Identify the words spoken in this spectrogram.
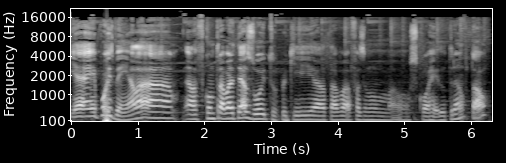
E aí, pois bem, ela, ela ficou no trabalho até as 8, porque ela tava fazendo uma, uns corre aí do trampo e tal.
